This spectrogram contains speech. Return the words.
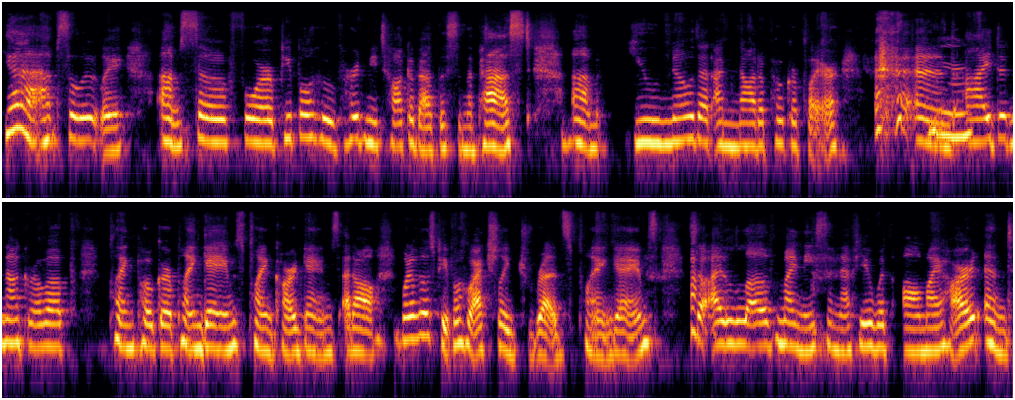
Yeah, absolutely. Um, so, for people who've heard me talk about this in the past, mm-hmm. um, you know that I'm not a poker player. and mm-hmm. I did not grow up playing poker, playing games, playing card games at all. One of those people who actually dreads playing games. So I love my niece and nephew with all my heart. And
